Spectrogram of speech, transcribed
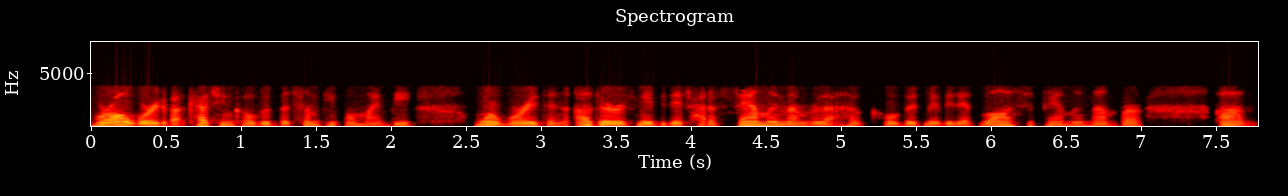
We're all worried about catching COVID, but some people might be more worried than others. Maybe they've had a family member that had COVID. Maybe they've lost a family member. Um,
